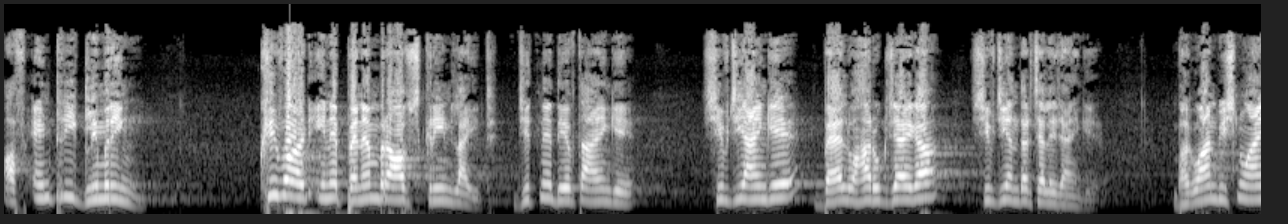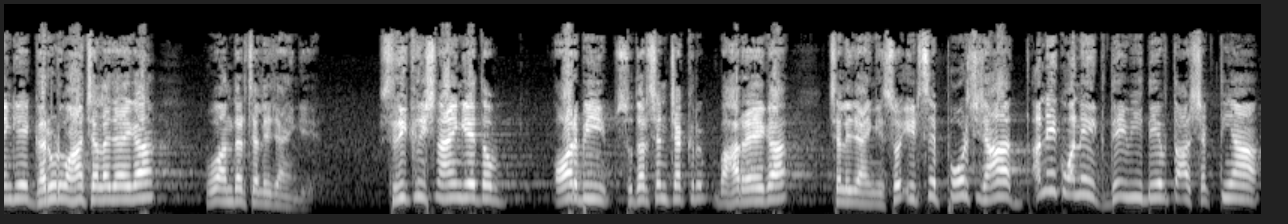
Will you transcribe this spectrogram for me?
of entry glimmering quivered in a penumbra of screen light जितने देवता आएँगे शिव जी आएँगे, बैल वहाँ रुक जाएगा शिव जी अंदर चले जाएँगे। भगवान विष्णु आएँगे, गरुड़ वहाँ चला जाएगा, वो अंदर चले जाएँगे। श्री कृष्ण आएँगे तो और भी सुदर्शन चक्र बाहर रहेगा, चले जाएँगे। सो इट्स ए पोर्च जहाँ अनेकों अनेक देवी, देवता, शक्तियाँ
